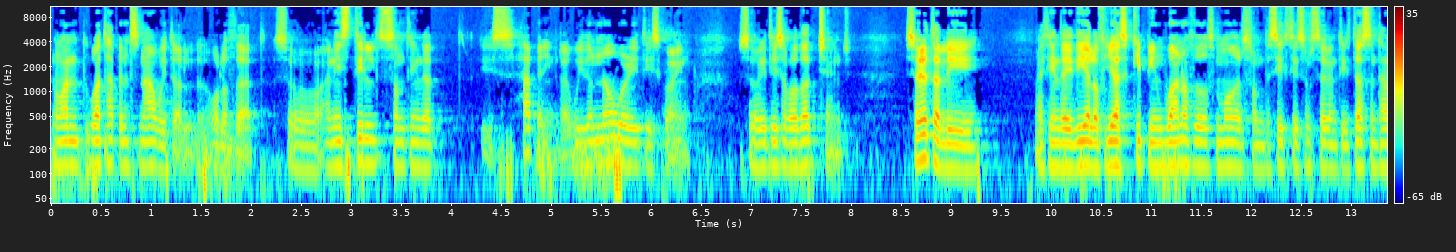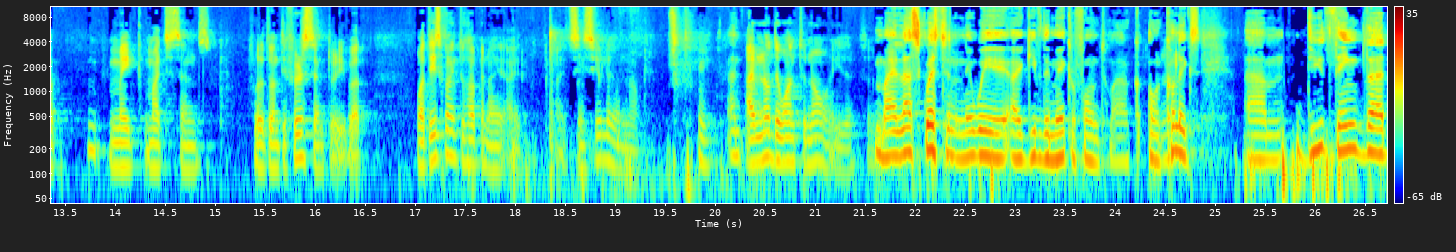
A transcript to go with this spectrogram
and one, what happens now with all, all of that? So and it's still something that is happening. Like we don't know where it is going. So it is about that change. Certainly, I think the ideal of just keeping one of those models from the 60s or 70s doesn't have make much sense for the 21st century. But what is going to happen, I, I, I sincerely don't know. And- I'm not the one to know either. So. My last question, and then we I give the microphone to my, our colleagues. Um, do you think that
